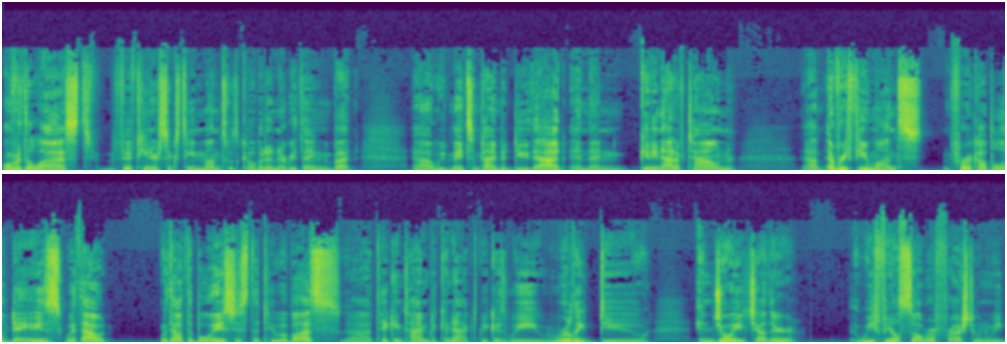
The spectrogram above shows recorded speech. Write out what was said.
over the last 15 or 16 months with COVID and everything, but uh, we've made some time to do that. And then getting out of town um, every few months for a couple of days without without the boys, just the two of us, uh, taking time to connect because we really do enjoy each other. We feel so refreshed when we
